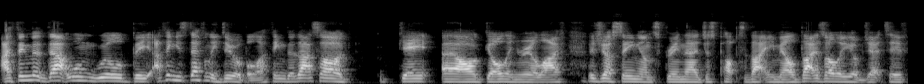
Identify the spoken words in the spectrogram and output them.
I think that that one will be, I think it's definitely doable. I think that that's our game, uh, our goal in real life, as you're seeing on screen there, just pop to that email. That is our objective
